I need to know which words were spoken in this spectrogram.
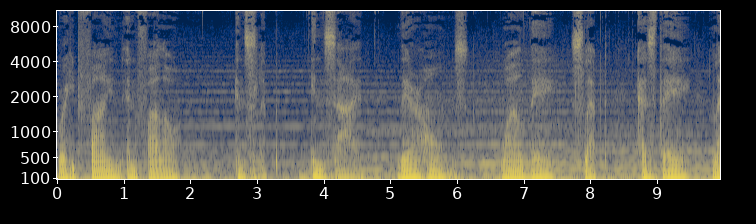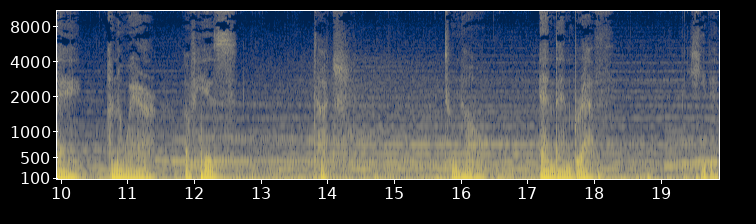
where he'd find and follow and slip inside their homes while they slept as they lay unaware of his touch to know and then breath heated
